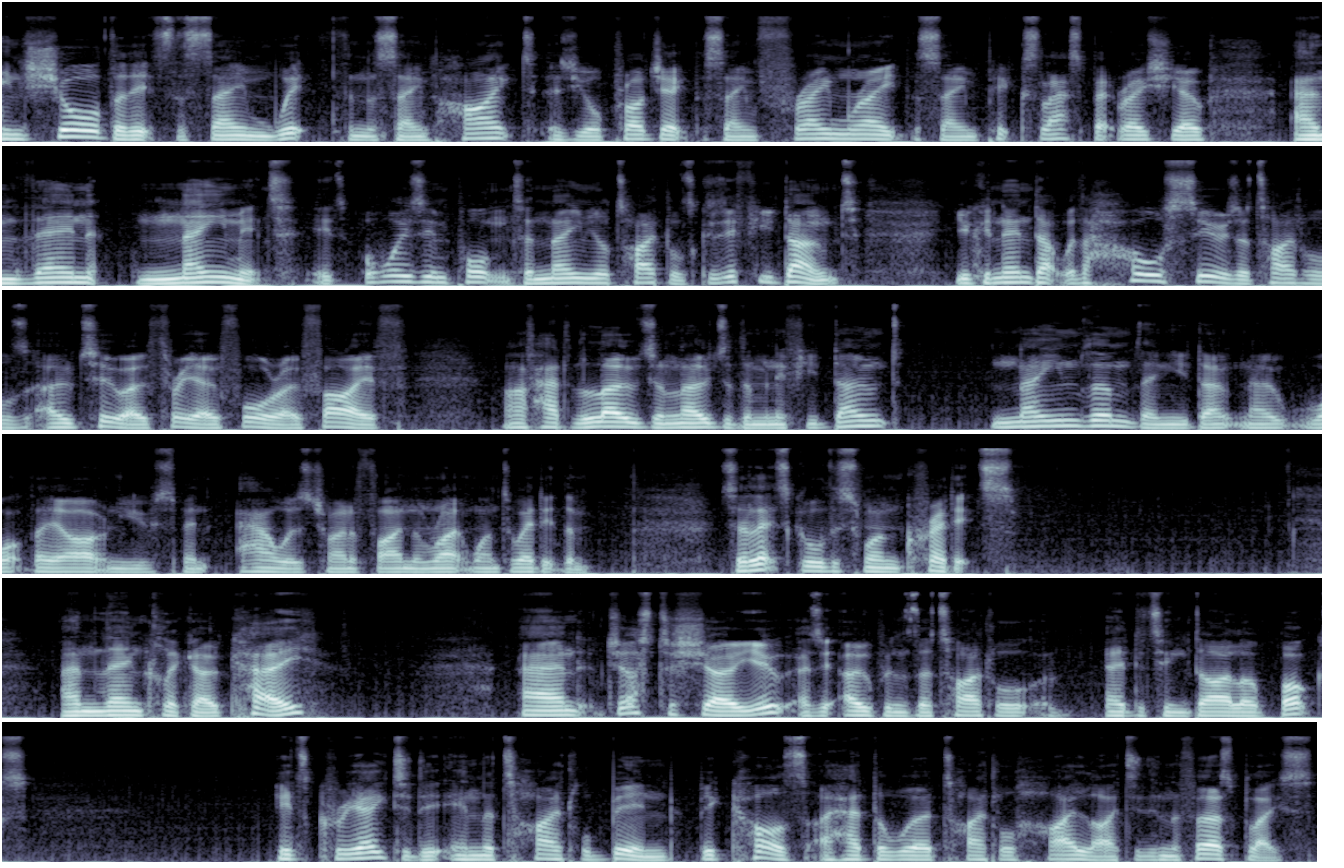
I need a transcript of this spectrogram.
Ensure that it's the same width and the same height as your project, the same frame rate, the same pixel aspect ratio, and then name it. It's always important to name your titles because if you don't, you can end up with a whole series of titles 02, 03, 04, 05. I've had loads and loads of them, and if you don't name them, then you don't know what they are, and you spend hours trying to find the right one to edit them. So let's call this one credits. And then click OK. And just to show you, as it opens the title editing dialog box, it's created it in the title bin because I had the word title highlighted in the first place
